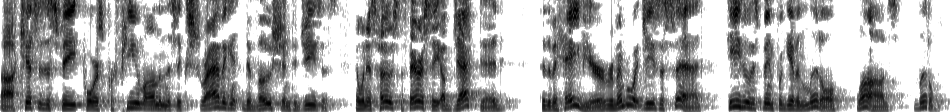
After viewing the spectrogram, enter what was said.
uh, kisses his feet, pours perfume on them, this extravagant devotion to Jesus. And when his host, the Pharisee, objected to the behavior, remember what Jesus said, he who has been forgiven little loves little.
